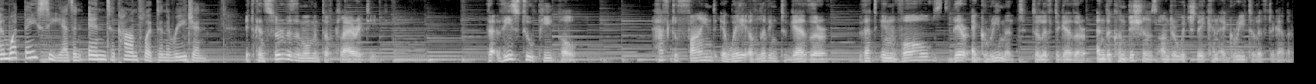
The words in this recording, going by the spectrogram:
and what they see as an end to conflict in the region. It can serve as a moment of clarity that these two people have to find a way of living together that involves their agreement to live together and the conditions under which they can agree to live together.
